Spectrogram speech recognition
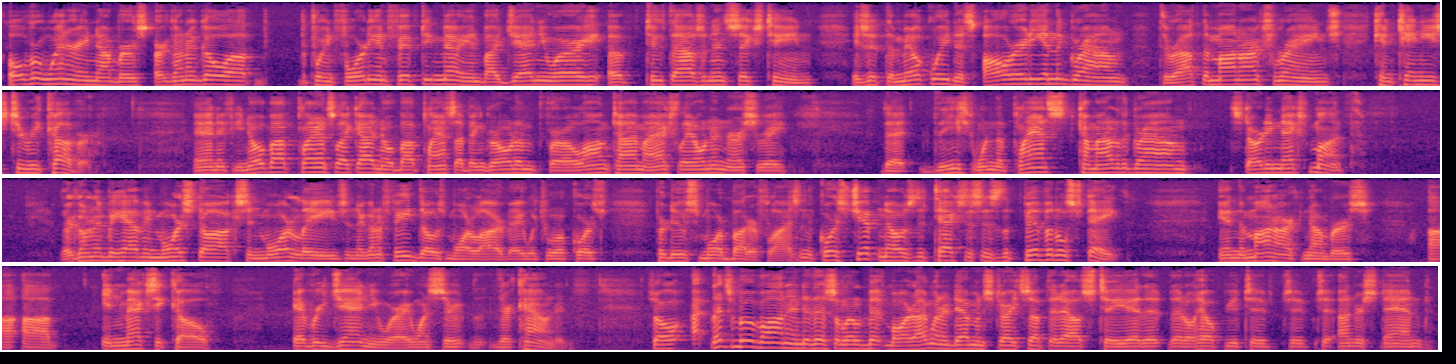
overwintering numbers are going to go up between 40 and 50 million by January of 2016 is if the milkweed that's already in the ground throughout the monarch's range continues to recover. And if you know about plants like I know about plants, I've been growing them for a long time. I actually own a nursery. That these, when the plants come out of the ground starting next month, they're going to be having more stalks and more leaves, and they're going to feed those more larvae, which will, of course, produce more butterflies. And of course, Chip knows that Texas is the pivotal state in the monarch numbers uh, uh, in Mexico every January once they're, they're counted. So let's move on into this a little bit more. I'm going to demonstrate something else to you that, that'll help you to, to, to understand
